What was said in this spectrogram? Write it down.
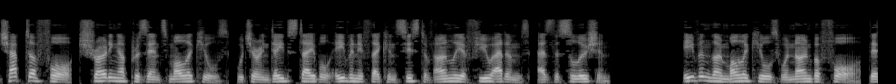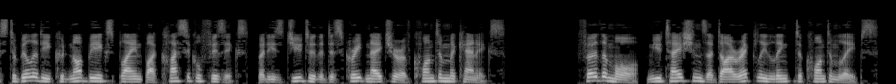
Chapter 4, Schrödinger presents molecules, which are indeed stable even if they consist of only a few atoms, as the solution. Even though molecules were known before, their stability could not be explained by classical physics, but is due to the discrete nature of quantum mechanics. Furthermore, mutations are directly linked to quantum leaps.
